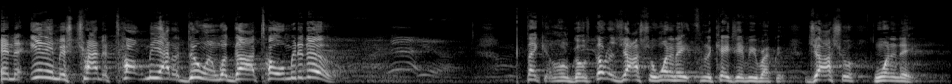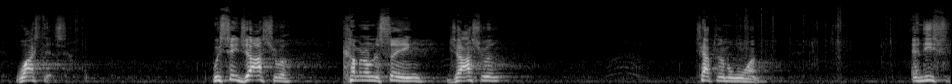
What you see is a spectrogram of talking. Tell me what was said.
And the enemy is trying to talk me out of doing what God told me to do. Thank you, Holy Ghost. Go to Joshua 1 and 8 from the KJV record. Joshua 1 and 8. Watch this. We see Joshua coming on the scene. Joshua, chapter number 1. And he's,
